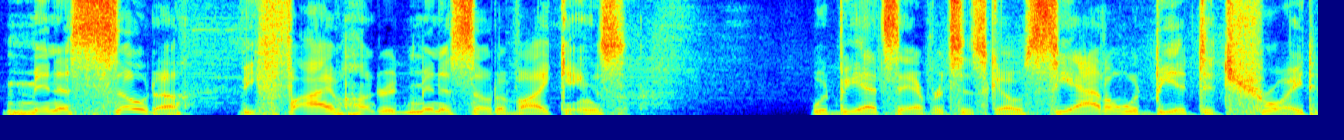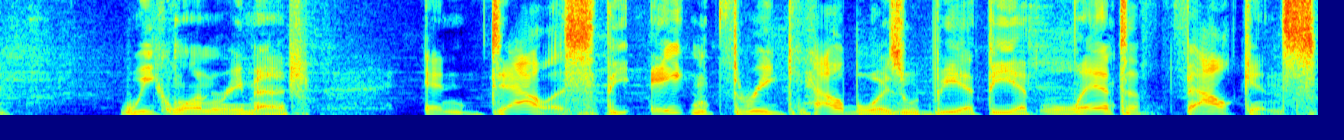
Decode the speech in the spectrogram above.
Minnesota, the 500 Minnesota Vikings, would be at San Francisco. Seattle would be at Detroit. Week one rematch and Dallas, the eight and three Cowboys, would be at the Atlanta Falcons,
